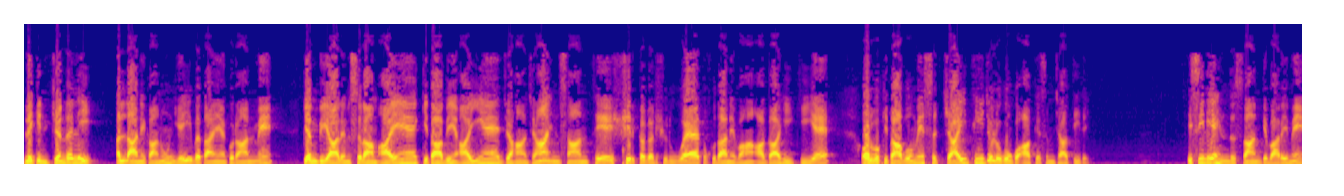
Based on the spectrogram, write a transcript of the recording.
لیکن جنرلی اللہ نے قانون یہی بتائے ہیں قرآن میں کہ انبیاء علیہ السلام آئے ہیں، کتابیں آئی ہیں، جہاں جہاں انسان تھے، شرک اگر شروع ہوا ہے تو خدا نے وہاں آگاہی کی ہے اور وہ کتابوں میں سچائی تھی جو لوگوں کو آ کے سمجھاتی رہی۔ اسی لیے ہندوستان کے بارے میں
